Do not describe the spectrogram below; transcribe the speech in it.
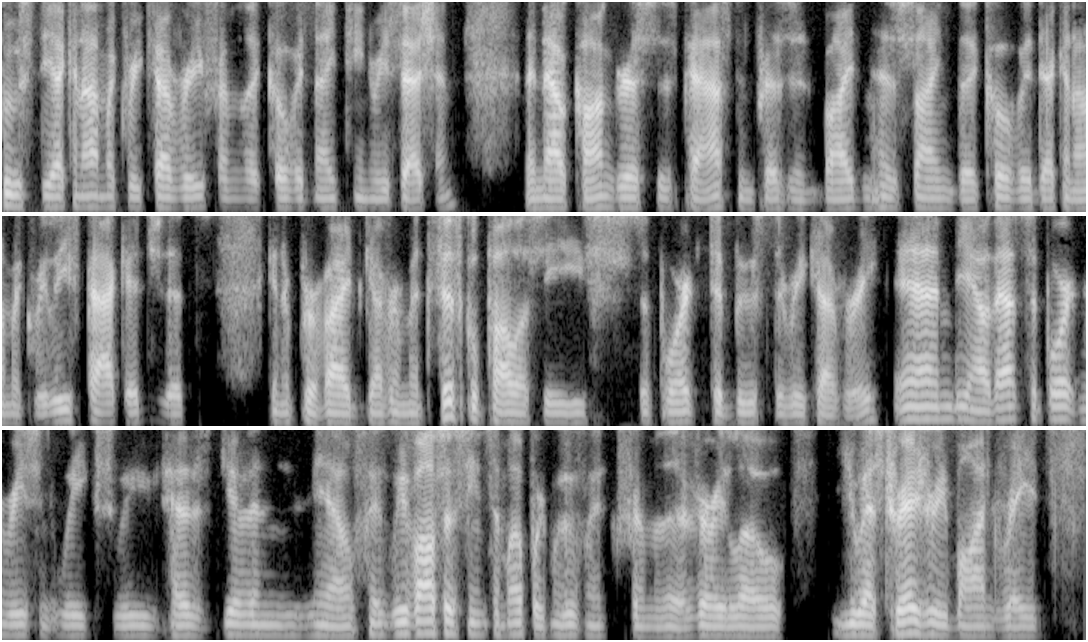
boost the economic recovery from the COVID 19 recession. And now Congress has passed and President Biden has signed the COVID economic relief package that's going to provide government fiscal policy support to boost the recovery. And, you know, that support in recent weeks we has given, you know, we've also seen some upward movement from the very low U.S. Treasury bond rates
